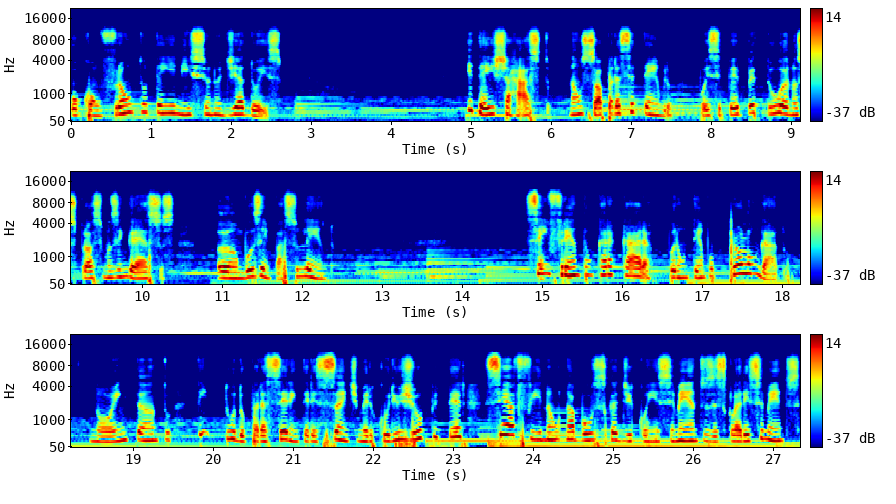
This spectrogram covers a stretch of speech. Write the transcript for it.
O confronto tem início no dia 2 e deixa rastro não só para setembro, pois se perpetua nos próximos ingressos, ambos em passo lento. Se enfrentam cara a cara por um tempo prolongado. No entanto, tem tudo para ser interessante. Mercúrio e Júpiter se afinam na busca de conhecimentos, esclarecimentos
